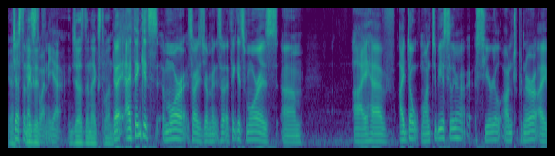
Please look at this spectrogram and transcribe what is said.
Yeah. Just the next one, yeah. Just the next one. I think it's more. Sorry to jump in. So I think it's more as um, I have. I don't want to be a serial, serial entrepreneur. i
